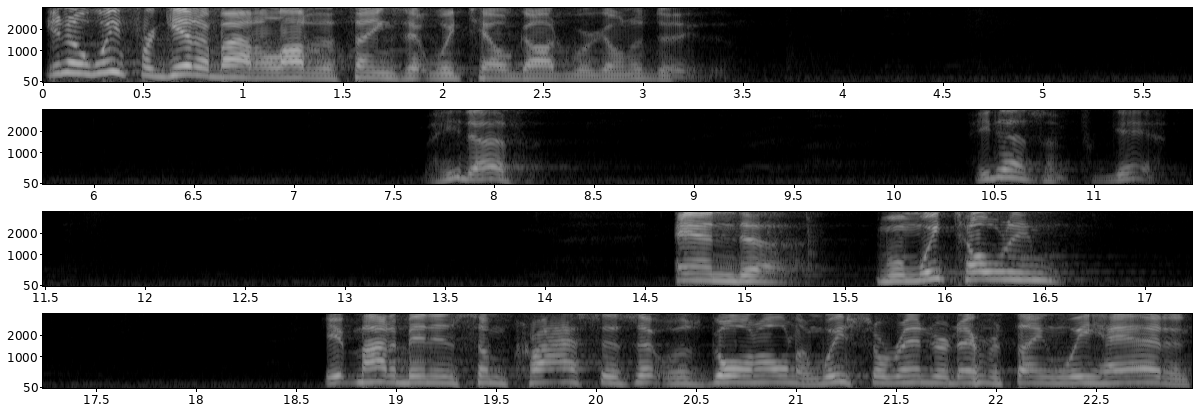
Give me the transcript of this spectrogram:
You know, we forget about a lot of the things that we tell God we're going to do. He doesn't. He doesn't forget. And uh, when we told him it might have been in some crisis that was going on, and we surrendered everything we had. And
